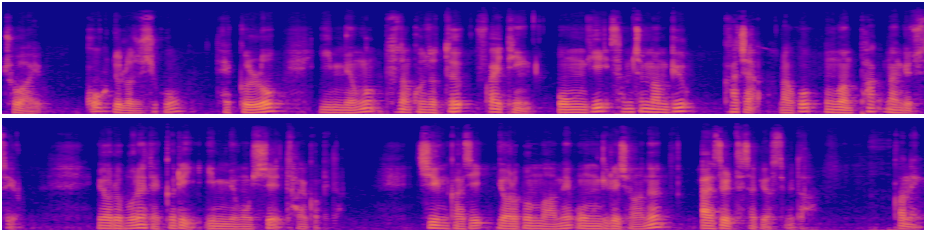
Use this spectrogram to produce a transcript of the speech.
좋아요 꼭 눌러주시고 댓글로 임명웅 부산 콘서트 파이팅 온기 3천만 뷰 가자 라고 응원 팍 남겨주세요. 여러분의 댓글이 임명웅 씨에 닿을 겁니다. 지금까지 여러분 마음의 온기를 저하는 알쓸트잡이었습니다. 건행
